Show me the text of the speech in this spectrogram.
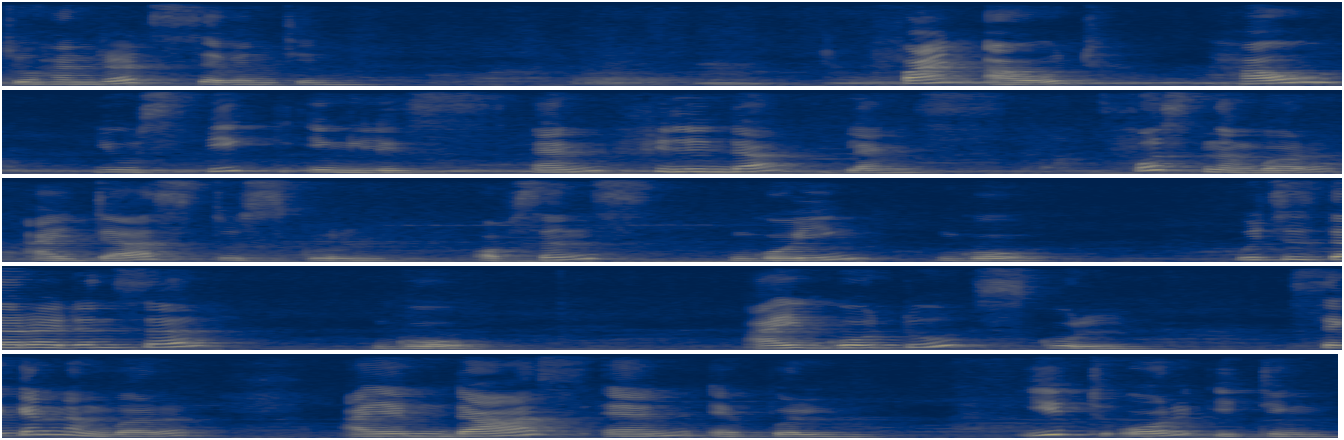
217. Find out how you speak English and fill in the blanks. First number I dash to school. Options going, go. Which is the right answer? Go. I go to school. Second number I am dash an apple. Eat or eating?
